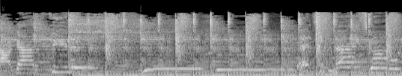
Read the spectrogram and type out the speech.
I got a feeling. That tonight's gonna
